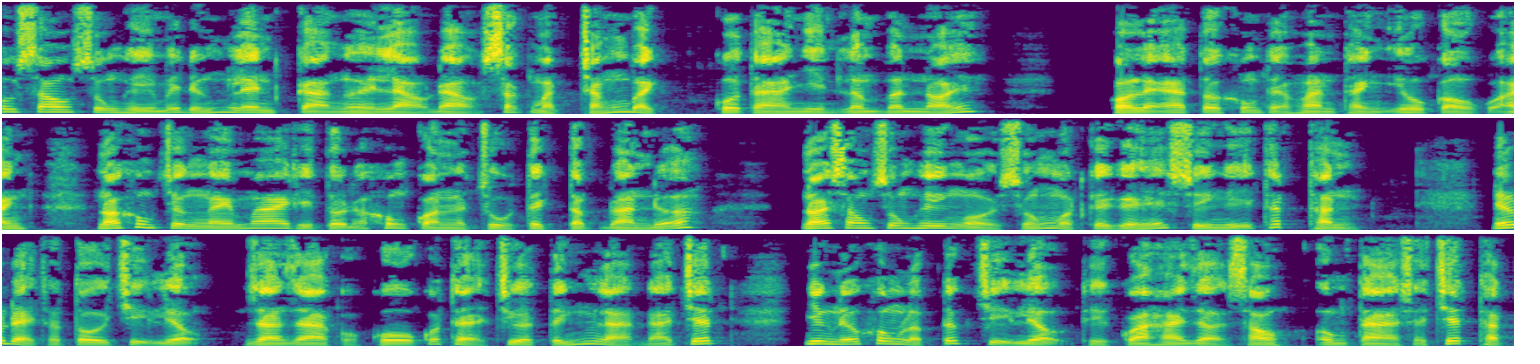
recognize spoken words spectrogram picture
lâu sau, sung hy mới đứng lên, cả người lảo đảo, sắc mặt trắng bệch. Cô ta nhìn lâm vân nói có lẽ tôi không thể hoàn thành yêu cầu của anh. Nói không chừng ngày mai thì tôi đã không còn là chủ tịch tập đoàn nữa. Nói xong, sung hy ngồi xuống một cái ghế suy nghĩ thất thần. Nếu để cho tôi trị liệu, da da của cô có thể chưa tính là đã chết. Nhưng nếu không lập tức trị liệu thì qua hai giờ sau, ông ta sẽ chết thật.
